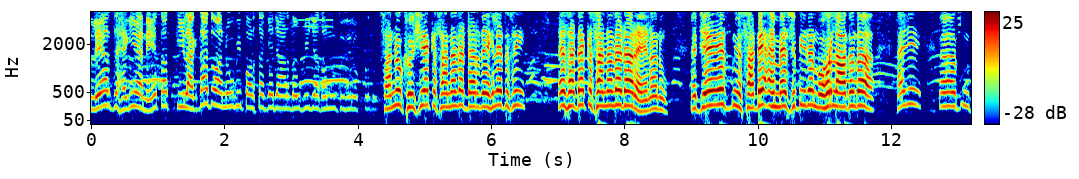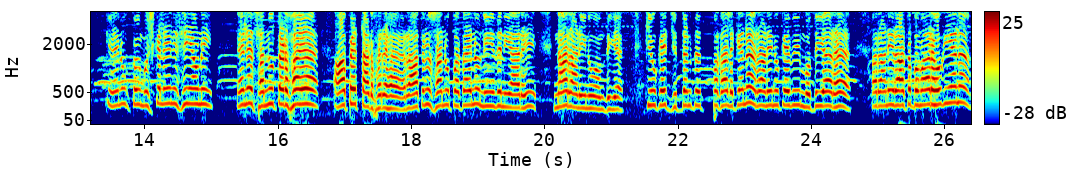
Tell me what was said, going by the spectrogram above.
ਲੇਅਰਸ ਹੈਗੀਆਂ ਨੇ। ਤਾਂ ਕੀ ਲੱਗਦਾ ਤੁਹਾਨੂੰ ਵੀ ਪੁਲਿਸ ਅੱਗੇ ਜਾਣ ਦਊਗੀ ਜਾਂ ਤੁਹਾਨੂੰ ਤੁਸੀਂ ਰੋਕਣ ਦਊ? ਸਾਨੂੰ ਖੁਸ਼ੀ ਹੈ, ਕਿਸਾਨਾਂ ਦਾ ਡਰ ਦੇਖ ਲਿਆ ਤੁਸੀਂ। ਇਹ ਸਾਡਾ ਕਿਸਾਨਾਂ ਦਾ ਡਰ ਹੈ ਇਹਨਾਂ ਨੂੰ। ਜੇ ਇਹ ਸਾਡੇ ਐਮਐਸਪੀ ਦੇ ਮੋਹਰ ਲਾ ਦਿੰਦਾ, ਹੈ ਜੀ ਇਹਨੂੰ ਕੋਈ ਮੁਸ਼ਕਲ ਹੀ ਨਹੀਂ ਸੀ ਆਉਣੀ। ਇਹਨੇ ਸਾਨੂੰ ਤੜਫਾਇਆ, ਆਪੇ ਤੜਫ ਰਿਹਾ ਹੈ। ਰਾਤ ਨੂੰ ਸਾਨੂੰ ਪਤਾ ਇਹਨੂੰ ਨੀਂਦ ਨਹੀਂ ਆ ਰਹੀ, ਨਾ ਰਾਣੀ ਨੂੰ ਆਉਂਦੀ ਹੈ। ਕਿਉਂਕਿ ਜਿੱਦਣ ਤੇ ਪਤਾ ਲੱਗਿਆ ਨਾ, ਰਾਣੀ ਨੂੰ ਕਿ ਵੀ ਮੋਦੀ ਆ ਰਿਹਾ ਹੈ। ਆ ਰਾਣੀ ਰਾਤ ਬਿਮਾਰ ਹੋ ਗਈ ਹੈ ਨਾ?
